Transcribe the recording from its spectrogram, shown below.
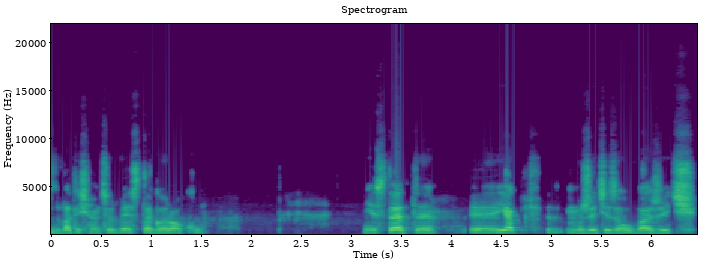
2020 roku. Niestety, y, jak możecie zauważyć,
